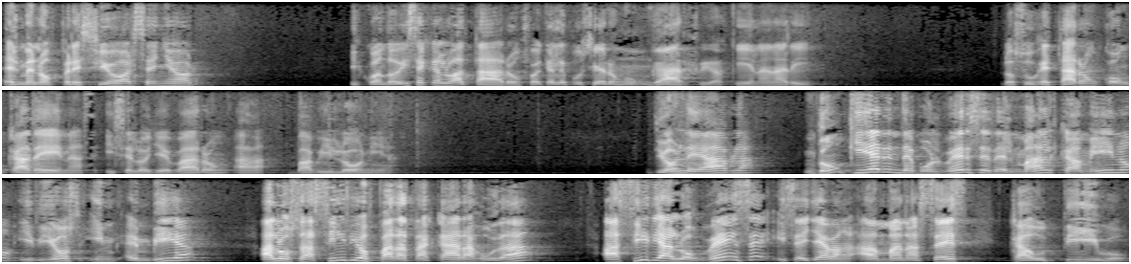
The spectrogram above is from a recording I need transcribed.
Él menospreció al Señor, y cuando dice que lo ataron, fue que le pusieron un garfio aquí en la nariz. Lo sujetaron con cadenas y se lo llevaron a Babilonia. Dios le habla, no quieren devolverse del mal camino y Dios envía a los asirios para atacar a Judá. Asiria los vence y se llevan a Manasés cautivo.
